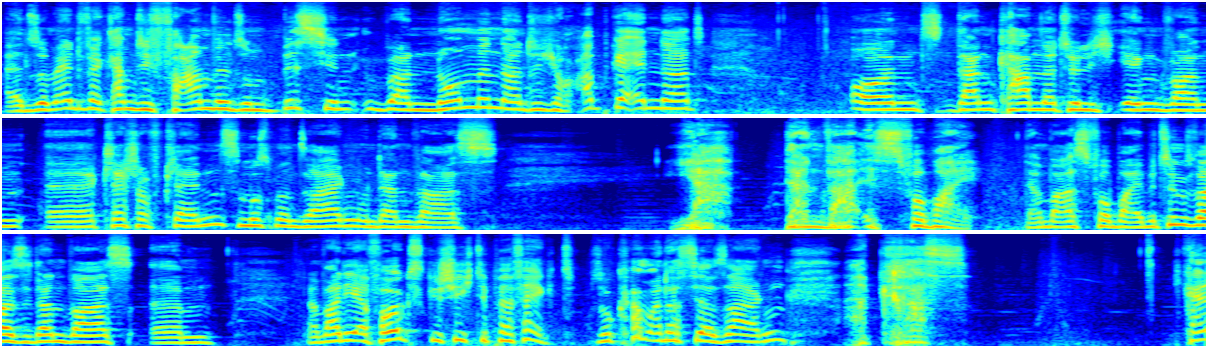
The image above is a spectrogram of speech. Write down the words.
Also im Endeffekt haben sie Farmville so ein bisschen übernommen, natürlich auch abgeändert. Und dann kam natürlich irgendwann äh, Clash of Clans, muss man sagen, und dann war es, ja, dann war es vorbei. Dann war es vorbei. Beziehungsweise dann war es, ähm, dann war die Erfolgsgeschichte perfekt. So kann man das ja sagen. Ah, krass. Ich, kann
